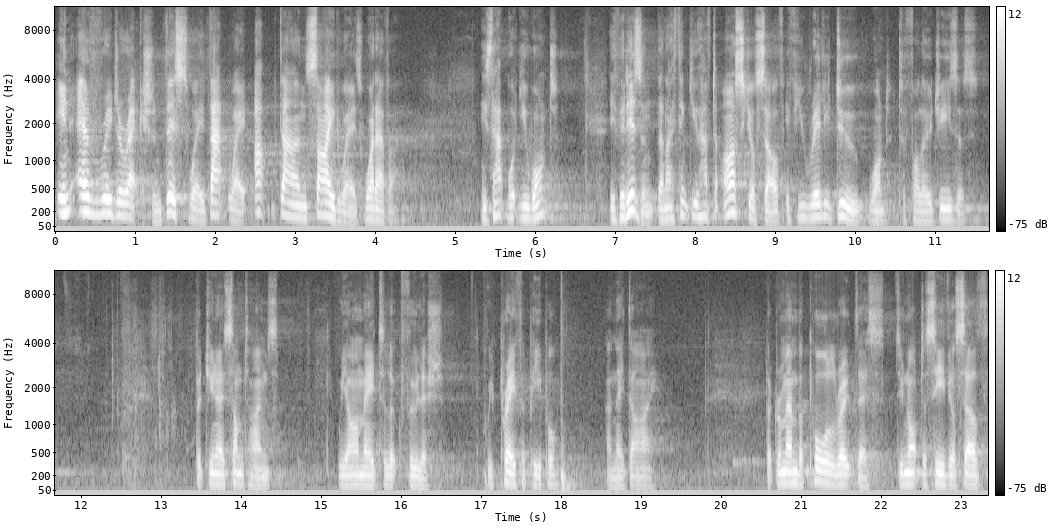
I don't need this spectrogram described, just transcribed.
in every direction this way, that way, up, down, sideways, whatever. Is that what you want? If it isn't, then I think you have to ask yourself if you really do want to follow Jesus. But you know, sometimes we are made to look foolish. We pray for people and they die. But remember, Paul wrote this Do not deceive yourselves.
